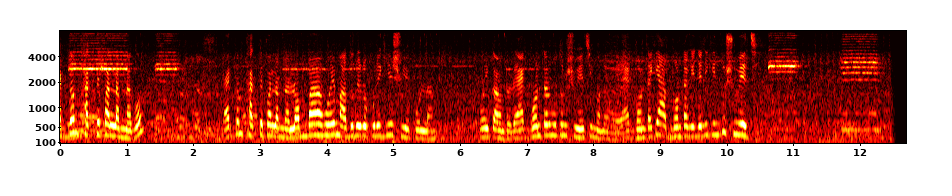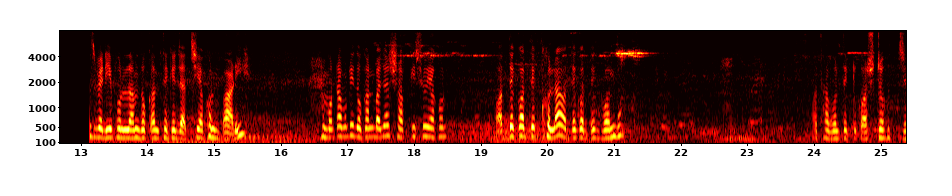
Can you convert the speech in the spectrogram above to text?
একদম থাকতে পারলাম না গো। একদম থাকতে পারলাম না। লম্বা হয়ে মাদুরের ওপরে গিয়ে শুয়ে পড়লাম ওই কাউন্টারে এক ঘণ্টার মতন শুয়েছি মনে হয়। এক ঘণ্টা কি আধ ঘণ্টা কে জানি কিন্তু শুয়েছি। বেরিয়ে পড়লাম দোকান থেকে, যাচ্ছি এখন বাড়ি। মোটামুটি দোকান বাজার সব কিছুই এখন অর্ধেক অর্ধেক খোলা, অর্ধেক অর্ধেক বন্ধ। কথা বলতে একটু কষ্ট হচ্ছে।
